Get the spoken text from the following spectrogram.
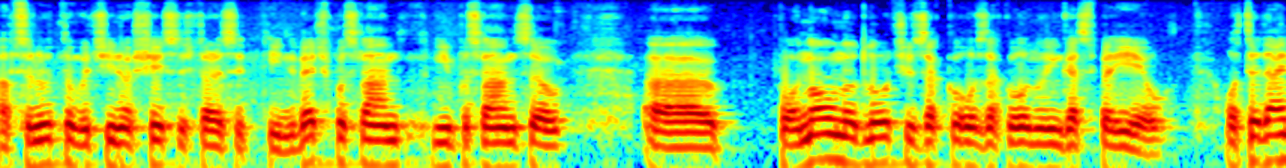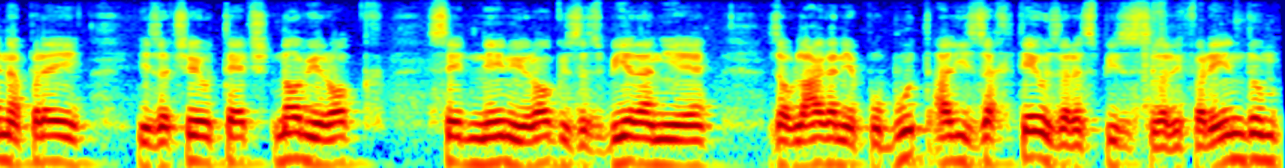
absolutno večino 46 in več poslanc in poslancev, ponovno odločil o zakonu in ga sprejel. Od tedaj naprej je začel teči novi rok, sedmdnevni rok za zbiranje, za vlaganje pobud ali zahtev za razpis za referendum.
